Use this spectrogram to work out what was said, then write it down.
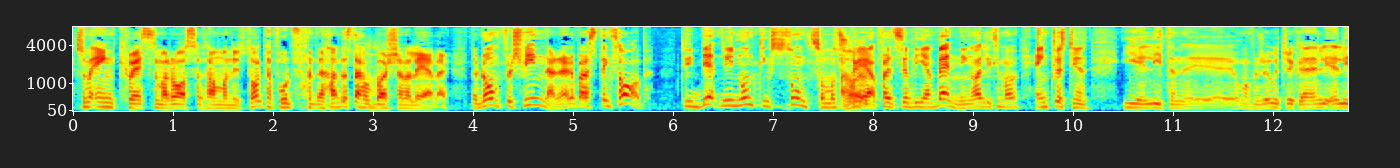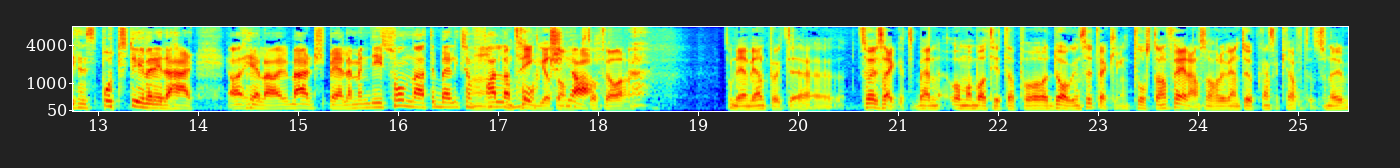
som Enquest som har rasat samman uttalat men fortfarande handlas där på mm. börsen och lever, när de försvinner, när det bara stängs av. Det är ju det, det är någonting sånt som måste ske ja. för att det ska bli en vändning. Och liksom, Enquist i en liten, eh, om man får uttrycka en, en liten spottstyver i det här, ja, hela världsspelet. Men det är sådana att det börjar liksom mm, falla en bort. En trigger som ja. står för som blir en vändpunkt. Eh, så är det säkert. Men om man bara tittar på dagens utveckling. Torsdagen och fredagen så har det vänt upp ganska kraftigt. Så nu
